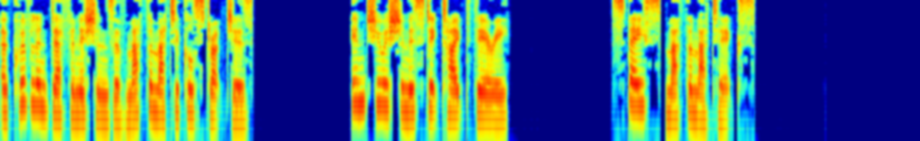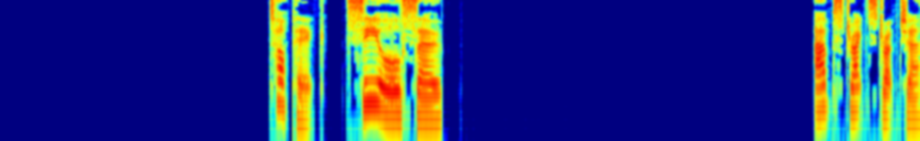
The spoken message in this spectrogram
Equivalent definitions of mathematical structures. Intuitionistic type theory. Space mathematics Topic See also Abstract structure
